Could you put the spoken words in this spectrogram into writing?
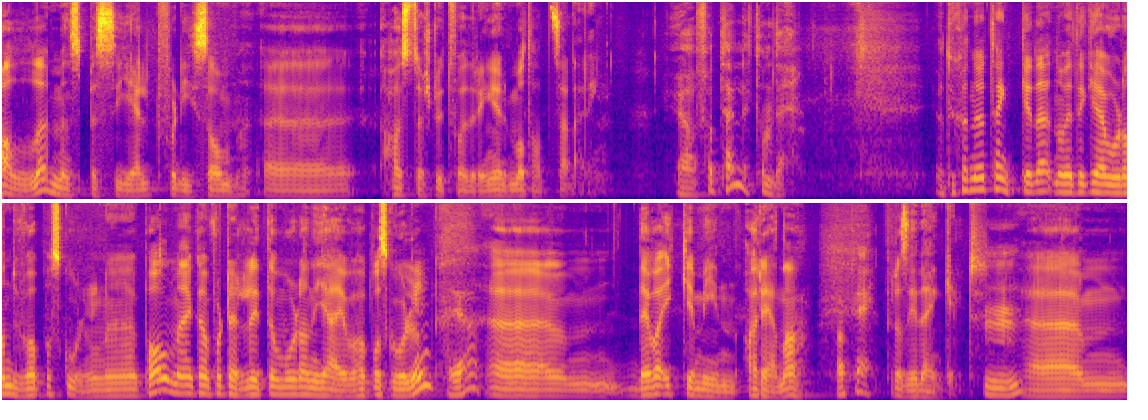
alle, men spesielt for de som eh, har størst utfordringer med å ta til seg læring. Ja, fortell litt om det. Ja, du kan jo tenke deg, Nå vet ikke jeg hvordan du var på skolen, eh, Pål, men jeg kan fortelle litt om hvordan jeg var på skolen. Ja. Eh, Det var ikke min arena, okay. for å si det enkelt. Mm.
